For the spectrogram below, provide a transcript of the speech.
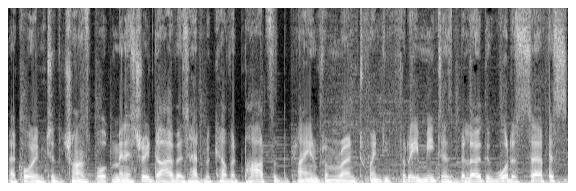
According to the Transport Ministry, divers had recovered parts of the plane from around 23 meters below the water surface,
